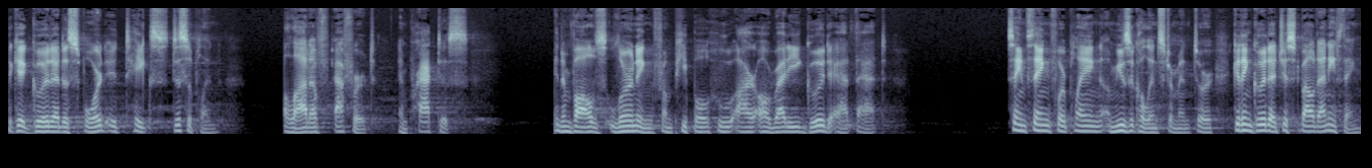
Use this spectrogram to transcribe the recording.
To get good at a sport, it takes discipline, a lot of effort and practice. It involves learning from people who are already good at that. Same thing for playing a musical instrument or getting good at just about anything.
